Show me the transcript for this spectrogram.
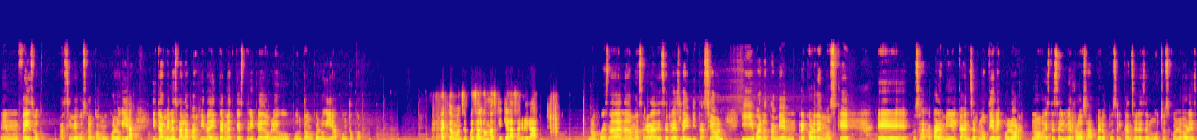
en Facebook así me buscan como oncología. Y también está la página de internet que es www.oncologia.com. Perfecto, Monse. Pues algo más que quieras agregar. No, pues nada, nada más agradecerles la invitación y bueno, también recordemos que, eh, o sea, para mí el cáncer no tiene color, ¿no? Este es el mes rosa, pero pues el cáncer es de muchos colores,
